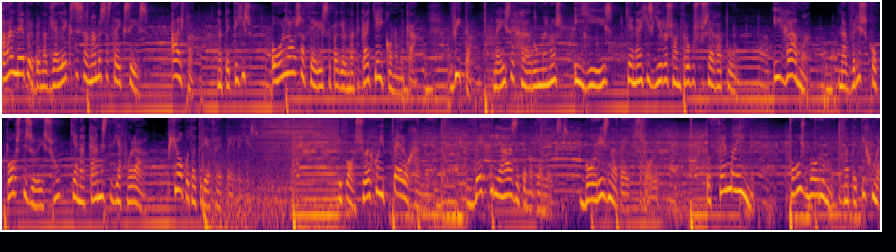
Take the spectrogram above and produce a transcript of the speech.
Αν έπρεπε να διαλέξεις ανάμεσα στα εξής. Α. Να πετύχεις όλα όσα θέλεις επαγγελματικά και οικονομικά. Β. Να είσαι χαρούμενος, υγιής και να έχεις γύρω σου ανθρώπους που σε αγαπούν. Ή Γ. Να βρεις σκοπό στη ζωή σου και να κάνεις τη διαφορά. Ποιο από τα τρία θα επέλεγες; Λοιπόν, σου έχω υπέροχα νέα. Δεν χρειάζεται να διαλέξεις. Μπορείς να τα έχεις όλα. Το θέμα είναι πώς μπορούμε να πετύχουμε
